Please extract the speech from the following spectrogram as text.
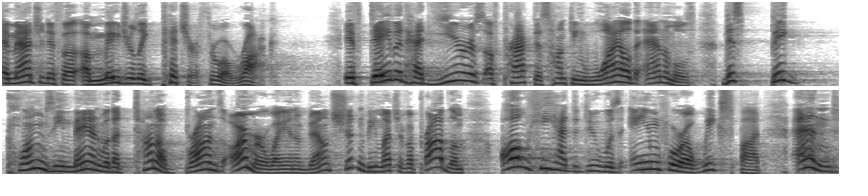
Imagine if a, a major league pitcher threw a rock. If David had years of practice hunting wild animals, this big, clumsy man with a ton of bronze armor weighing him down shouldn't be much of a problem. All he had to do was aim for a weak spot and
